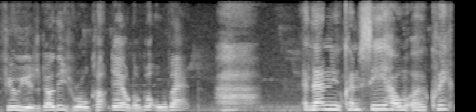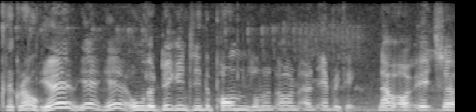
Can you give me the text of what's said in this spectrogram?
a few years ago, these were all cut down. I've got all that. and then you can see how uh, quick they grow. Yeah, yeah, yeah. All the diggings in the ponds and and, and everything. Now it's uh,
